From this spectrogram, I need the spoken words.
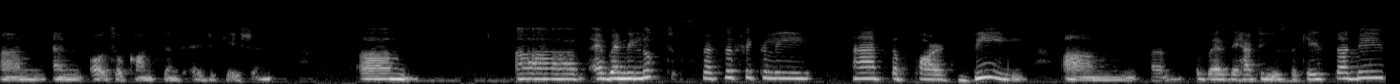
um, and also constant education. Um, uh, and when we looked specifically at the part B, um, uh, where they had to use the case studies,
